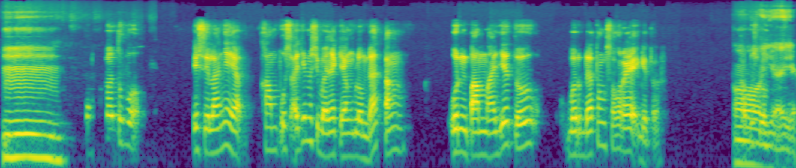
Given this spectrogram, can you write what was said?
Hmm. Tuh po, istilahnya ya kampus aja masih banyak yang belum datang. Unpam aja tuh baru datang sore gitu. Oh Kampus iya iya.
